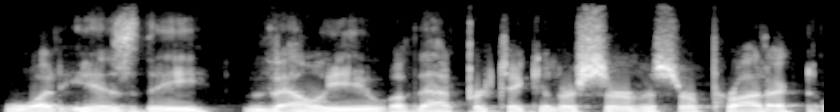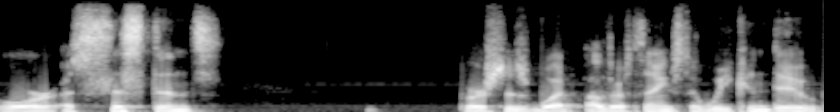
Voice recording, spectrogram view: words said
what is the value of that particular service or product or assistance versus what other things that we can do.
